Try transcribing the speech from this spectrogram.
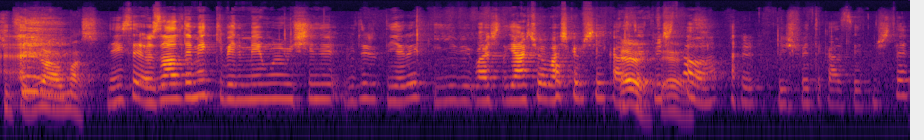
kimse bizi almaz. Neyse özel demek ki benim memurum işini bilir diyerek iyi bir başla. Gerçi o başka bir şey kastetmişti evet. ama rüşveti kastetmişti.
